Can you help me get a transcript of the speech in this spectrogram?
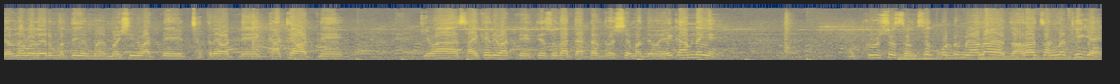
करणं बदल मग ते म- मशीन वाटणे छत्र्या वाटणे काठ्या वाटणे किंवा सायकली वाटणे ते सुद्धा टाटा ट्रस्टच्या माध्यम हे काम नाही आहे उत्कृष्ट संसदपटू मिळाला झाला चांगला ठीक आहे.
